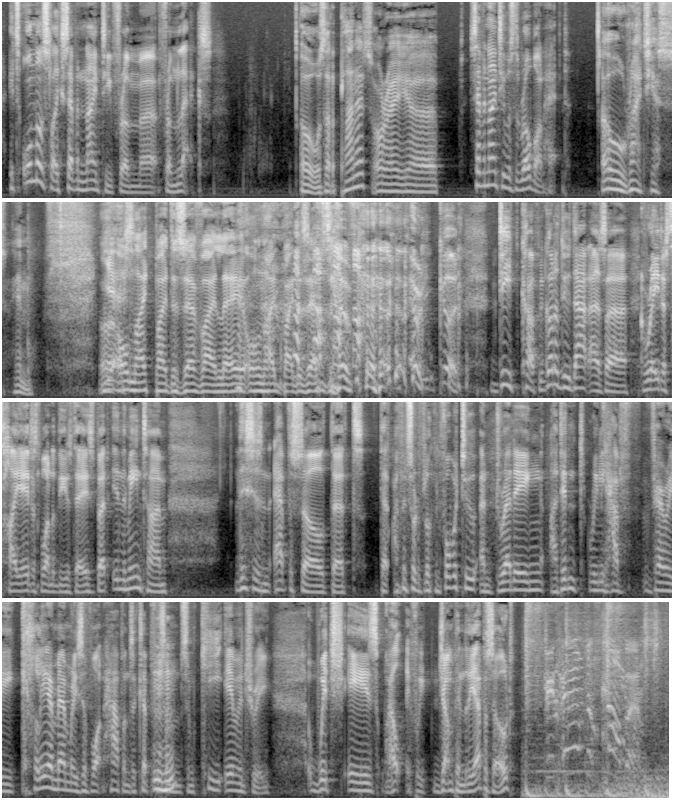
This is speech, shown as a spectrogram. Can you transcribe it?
It's almost like seven ninety from uh, from Lexx. Oh, was that a planet or a. Uh... Seven ninety was the robot head. Oh, right, yes, him. Uh, Yes. All night by the Zev I lay, all night by the Zev Zev. Very good. Deep cut. We've got to do that as a greatest hiatus one of these days. But in the meantime, this is an episode that that I've been sort of looking forward to and dreading. I didn't really have very clear memories of what happens except for some, some key imagery, which is, well, if we jump into the episode, Prepare for starburst!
